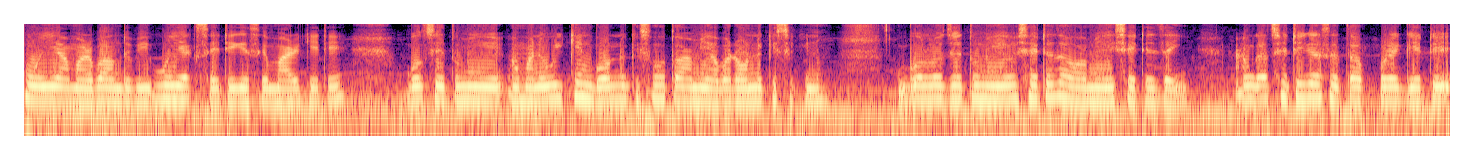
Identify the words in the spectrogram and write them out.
ওই আমার বান্ধবী, ওই এক সাইডে গেছে মার্কেটে বলছে, তুমি মানে ওই কিনবো অন্য কিছু তো আমি আবার অন্য কিছু কিনো। বলল যে, তুমি ওই সাইডে যাও, আমি এই সাইডে যাই। আমার কাছে ঠিক আছে, তারপরে গেটে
